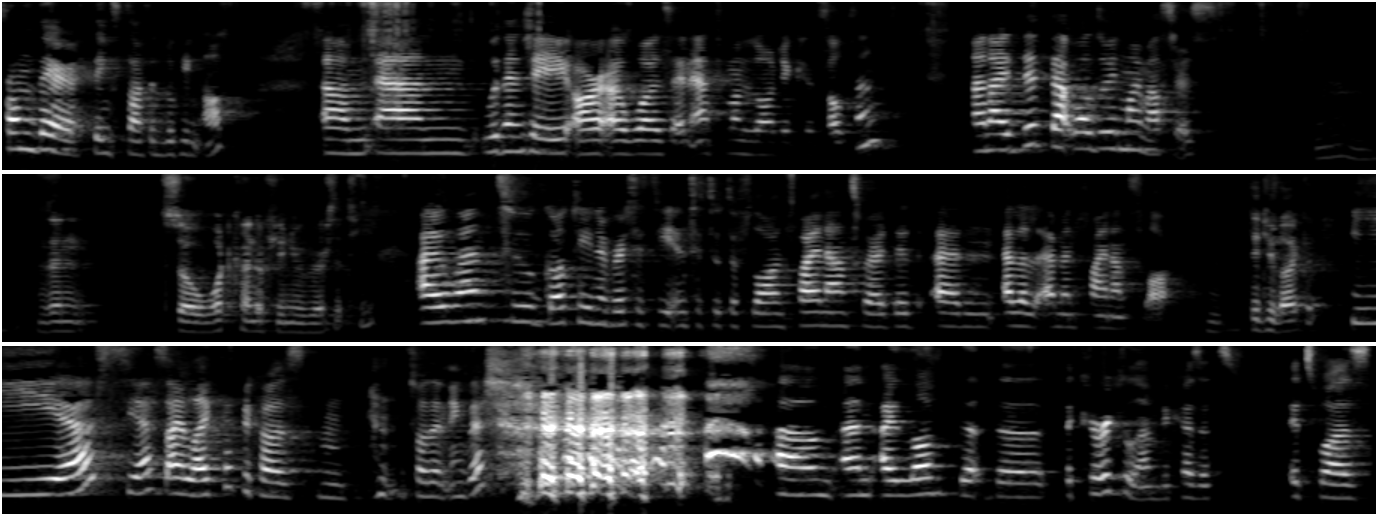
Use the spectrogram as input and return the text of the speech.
from there, things started looking up. Um, and within JAR, I was an anti-money laundering consultant, and I did that while doing my master's. Mm. Then, so what kind of university? I went to Goethe University Institute of Law and Finance, where I did an LLM in finance law. Did you like it? Yes, yes, I liked it because mm, it was in English. um, and I loved the, the, the, curriculum because it's, it was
